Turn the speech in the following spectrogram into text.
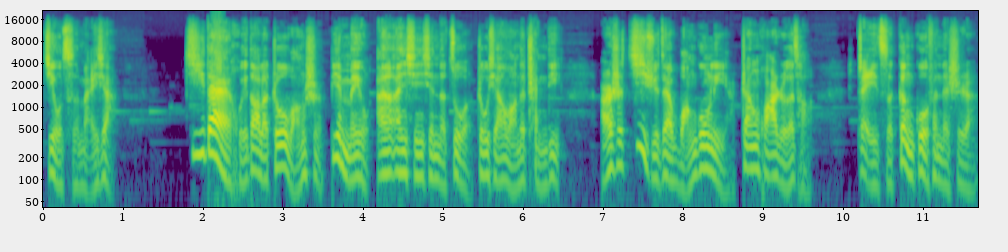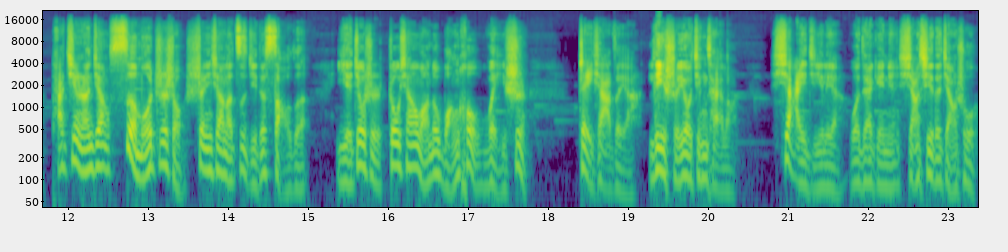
就此埋下。姬代回到了周王室，并没有安安心心的做周襄王的臣弟。而是继续在王宫里啊沾花惹草。这一次更过分的是啊，他竟然将色魔之手伸向了自己的嫂子，也就是周襄王的王后韦氏。这下子呀，历史又精彩了。下一集里，我再给您详细的讲述。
